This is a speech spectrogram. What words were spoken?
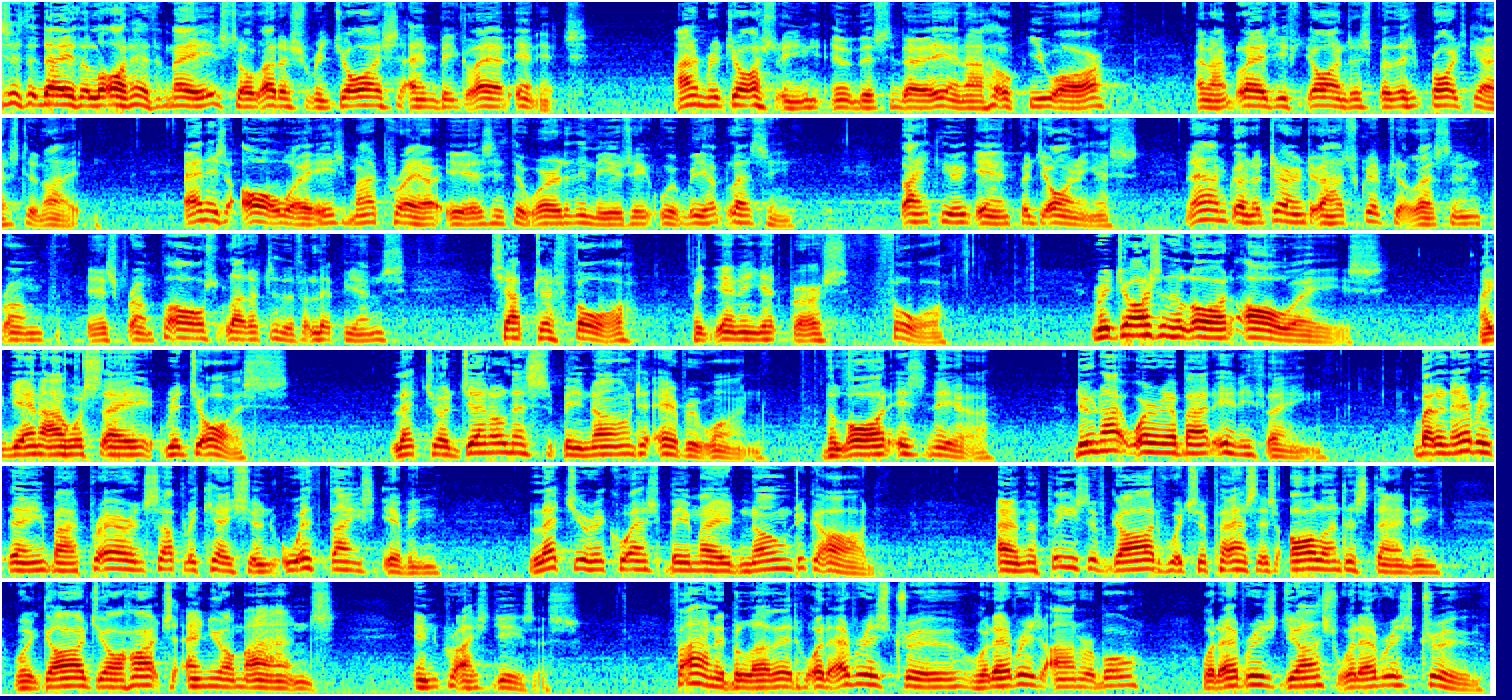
is the day the Lord hath made, so let us rejoice and be glad in it. I'm rejoicing in this day, and I hope you are, and I'm glad you've joined us for this broadcast tonight. And as always, my prayer is that the word and the music will be a blessing. Thank you again for joining us. Now I'm going to turn to our scripture lesson from is from Paul's letter to the Philippians, chapter 4, beginning at verse 4. Rejoice in the Lord always. Again I will say, rejoice. Let your gentleness be known to everyone. The Lord is near. Do not worry about anything, but in everything, by prayer and supplication with thanksgiving, let your requests be made known to God. And the peace of God, which surpasses all understanding, will guard your hearts and your minds in Christ Jesus. Finally, beloved, whatever is true, whatever is honorable, whatever is just, whatever is true,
